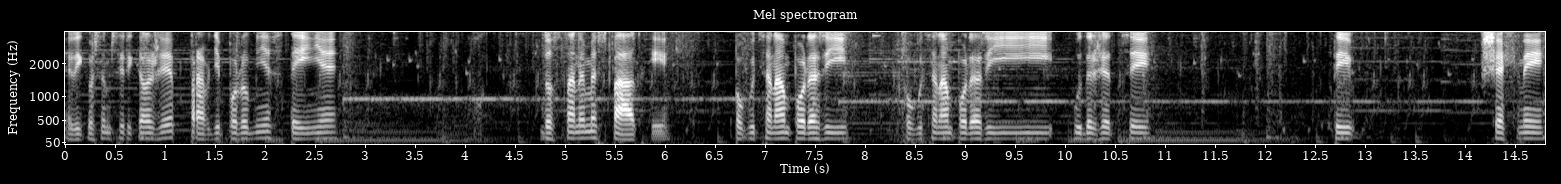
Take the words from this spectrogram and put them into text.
jelikož jsem si říkal, že je pravděpodobně stejně dostaneme zpátky, pokud se nám podaří, pokud se nám podaří udržet si ty všechny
